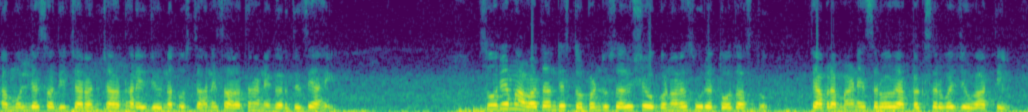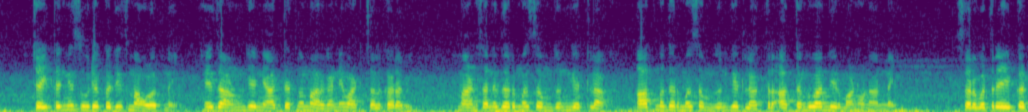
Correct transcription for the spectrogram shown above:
अमूल्य सदिचारांच्या आधारे जीवनात उत्साहाने चालत राहणे गरजेचे आहे. सूर्य मावळताना दिसतो पण दुसऱ्या दिवशी उगवणारा सूर्य तोच असतो. त्याप्रमाणे सर्व व्यापक सर्व जीवातील चैतन्य सूर्य कधीच मावळत नाही. हे जाणून घेणे अध्यात्म मार्गाने वाटचाल करावी. माणसाने धर्म समजून घेतला आत्मधर्म समजून घेतला तर आतंकवाद निर्माण होणार नाही. सर्वत्र एकच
